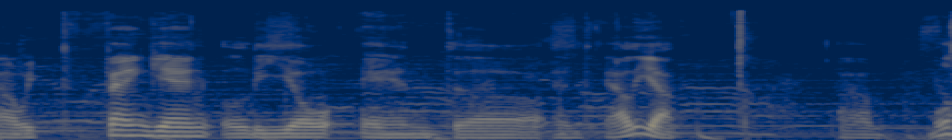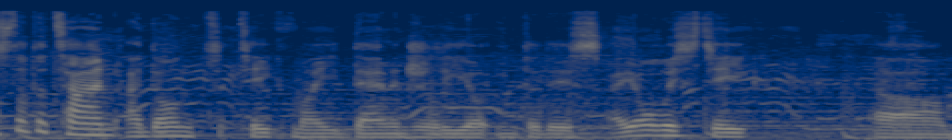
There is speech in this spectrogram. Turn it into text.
uh, with Feng Yang, Leo, and uh, and Elia. Um, most of the time, I don't take my damage Leo into this. I always take um,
